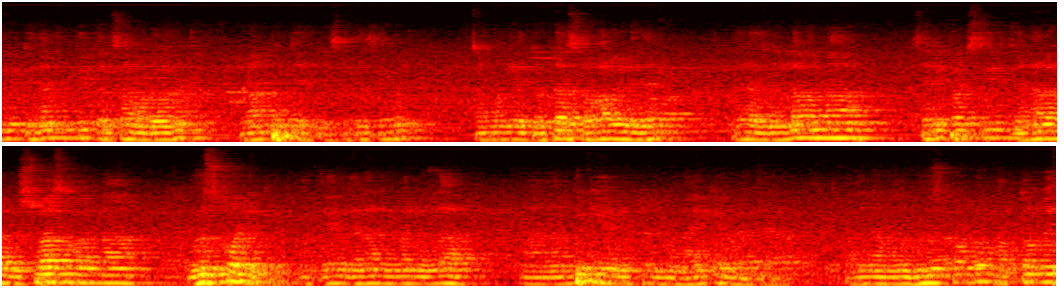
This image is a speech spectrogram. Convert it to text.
ನೀವು ದಿನನಿತ್ಯ ಕೆಲಸ ಮಾಡೋರು ಗ್ರಾಮ ಪಂಚಾಯತಿ ಸದಸ್ಯರು, ನಮಗೆ ದೊಡ್ಡ ಸವಾಲುಗಳಿದೆ. ಆದರೆ ಅದೆಲ್ಲವನ್ನು ಸರಿಪಡಿಸಿ ಜನರ ವಿಶ್ವಾಸವನ್ನು ಉಳಿಸ್ಕೊಳ್ಳಿಕ್ಕೆ ಮತ್ತು ಜನ ನಿಮ್ಮಲ್ಲೆಲ್ಲ ನಂಬಿಕೆಯನ್ನು ಇಟ್ಟು ನಿಮ್ಮನ್ನು ಆಯ್ಕೆ ಮಾಡಿದ್ದಾರೆ ಅದನ್ನು ಉಳಿಸ್ಕೊಂಡು ಮತ್ತೊಮ್ಮೆ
